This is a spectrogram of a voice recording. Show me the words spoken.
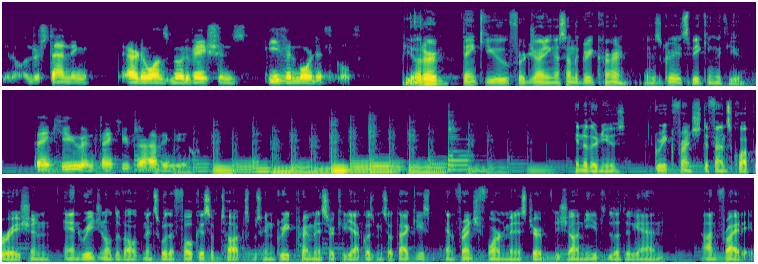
you know understanding Erdogan's motivations even more difficult. Piotr, thank you for joining us on the Greek Current. It was great speaking with you. Thank you, and thank you for having me on. In other news, Greek French defense cooperation and regional developments were the focus of talks between Greek Prime Minister Kyriakos Mitsotakis and French Foreign Minister Jean Yves Le Drian on Friday.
